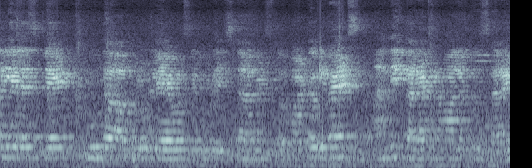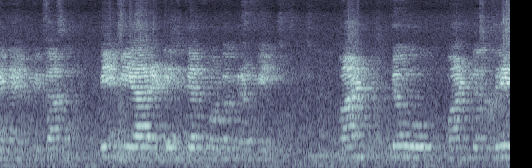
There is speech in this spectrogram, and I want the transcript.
Real Estate, Kuda Approved Layouts ఇప్పుడు ఇన్స్టాల్మెంట్స్ తో పాటు ఈవెంట్స్ అన్ని కార్యక్రమాలకు సరైన ఎంపిక PPR digital photography one two one two three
